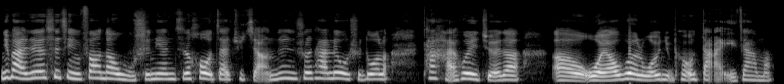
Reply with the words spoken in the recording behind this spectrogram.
你把这个事情放到五十年之后再去讲，那你说他六十多了，他还会觉得？呃，我要为了我女朋友打一架吗？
